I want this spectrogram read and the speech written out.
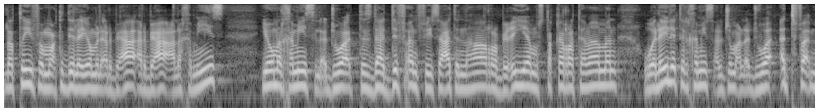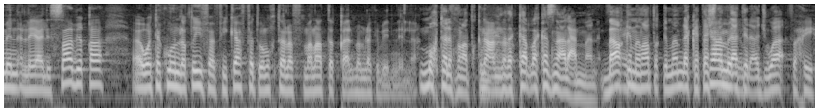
لطيفة معتدلة يوم الأربعاء أربعاء على خميس يوم الخميس الأجواء تزداد دفئا في ساعات النهار ربيعية مستقرة تماما وليلة الخميس على الجمعة الأجواء أدفأ من الليالي السابقة آه، وتكون لطيفة في كافة ومختلف مناطق المملكة بإذن الله مختلف مناطق نعم، نعم نعم. ذكر ركزنا على عمان باقي صحيح. مناطق المملكة تشهد. ذات الأجواء صحيح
